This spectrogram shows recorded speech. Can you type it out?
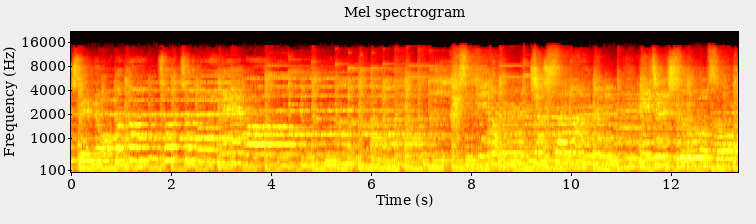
새벽어떤 서초동의 밤 가슴 뛰던 첫사랑 잊을 수 없어.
